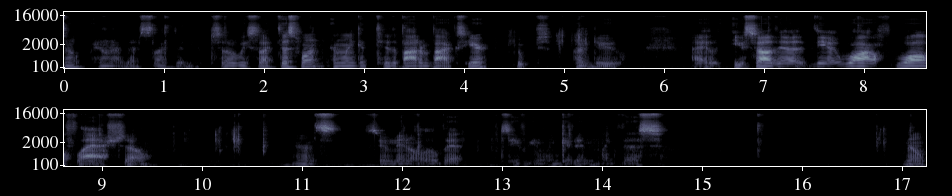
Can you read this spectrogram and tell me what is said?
no we don't have that selected. So we select this one and link it to the bottom box here. Oops undo. I you saw the the wall wall flash so let's zoom in a little bit see if we can link it in like this. No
